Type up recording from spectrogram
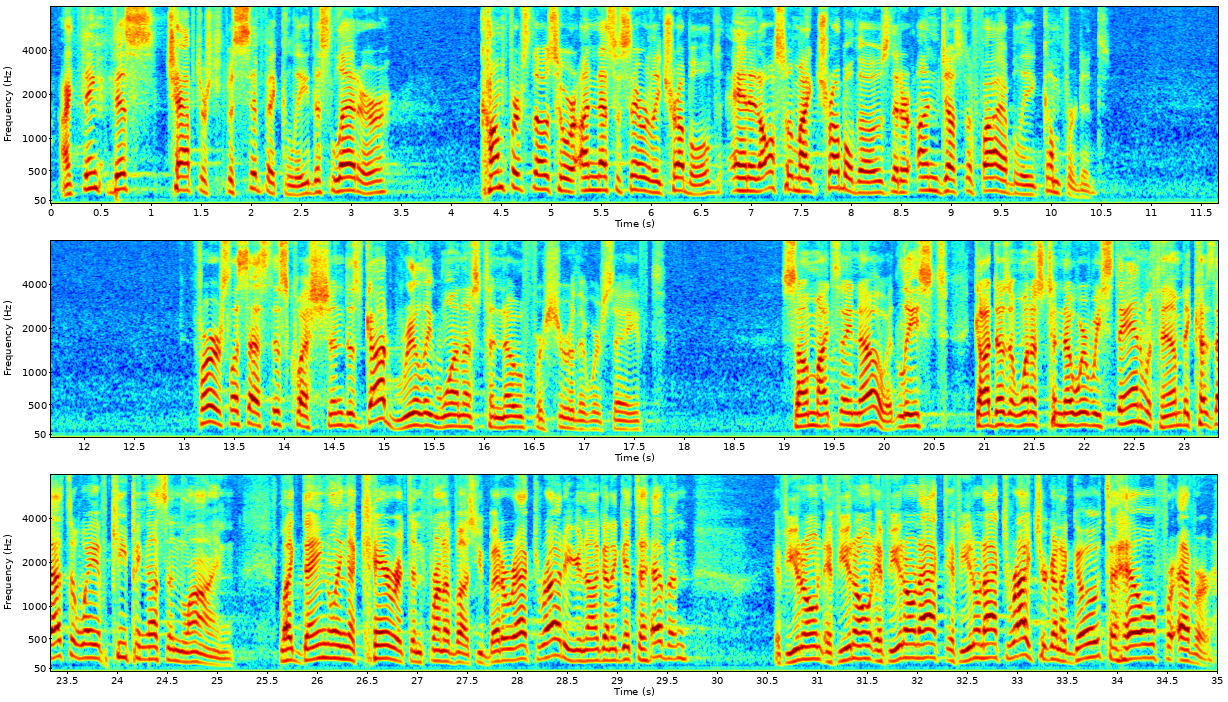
I think this chapter specifically, this letter, comforts those who are unnecessarily troubled, and it also might trouble those that are unjustifiably comforted. First, let's ask this question Does God really want us to know for sure that we're saved? Some might say no. At least God doesn't want us to know where we stand with Him because that's a way of keeping us in line. Like dangling a carrot in front of us. You better act right or you're not going to get to heaven. If you don't, if you don't, if you don't act, if you don't act right, you're going to go to hell forever.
